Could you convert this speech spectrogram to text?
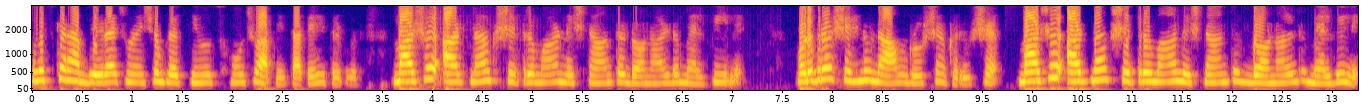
નમસ્કાર, આપ જોઈ નેશન પ્લસ ન્યૂઝ. હું છું આપની સાથે હેતલ માર્શલ આર્ટના ક્ષેત્રમાં નિષ્ણાંત ડોનાલ્ડ મેલપીલે વડોદરા શહેરનું નામ રોશન કર્યું છે. માર્શલ આર્ટના ક્ષેત્રમાં નિષ્ણાંત ડોનાલ્ડ મેલવિલે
